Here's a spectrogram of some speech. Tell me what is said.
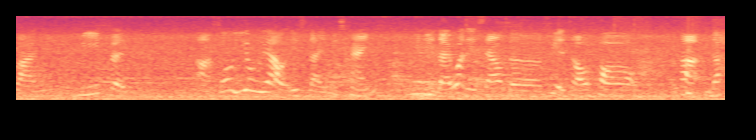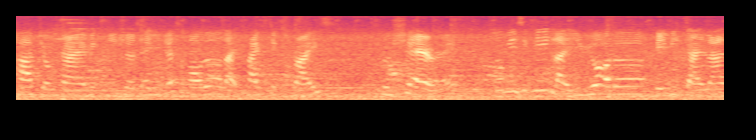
饭、米粉。 Ah, so Yu Liao is like this kind. It is like what they sell the sweet and sour pork, the half jiu kai mixed dishes, and you just order like five, six rice to share, right? So basically like if you order baby kailan,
